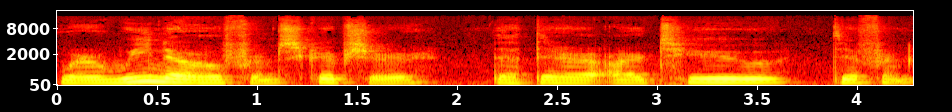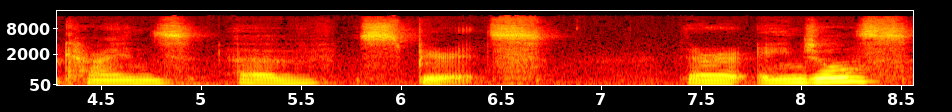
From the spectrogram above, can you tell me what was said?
Where we know from scripture that there are two different kinds of spirits there are angels,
